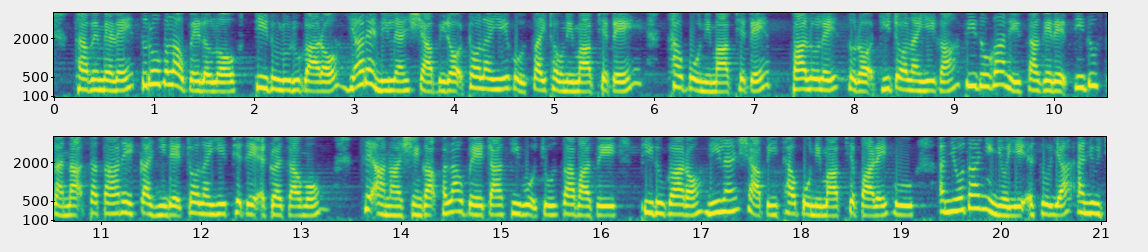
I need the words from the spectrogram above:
။ဒါပေမဲ့လည်းသူတို့ဘလောက်ပဲလုပ်လို့ပြည်သူလူထုကတော့ရတဲ့နီလန်ရှာပြီးတော့တော်လှန်ရေးကိုစိုက်ထုံနေမှာဖြစ်တယ်။ထောက်ပို့နေမှာဖြစ်တယ်။ဘာလို့လဲဆိုတော့ဒီတော်လှန်ရေးကပြည်သူကနေစခဲ့တဲ့ပြည်သူဆန္ဒတသားတဲ့ကန့်ညီတဲ့တော်လှန်ရေးဖြစ်တဲ့အတွက်ကြောင့်မို့စစ်အာဏာရှင်ကဘလောက်ပဲတားဆီးဖို့စ조사ပါစေပြည်သူကတော့နီလန်းရှာပြီးထောက်ပို့နေမှာဖြစ်ပါတယ်ဟု အမျိုးသားညီညွတ်ရေးအစိုးရ NUG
